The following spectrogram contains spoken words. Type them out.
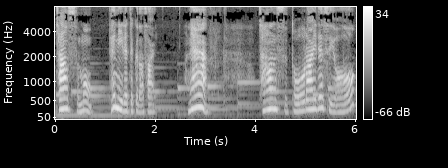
チャンスも手に入れてください。ねえチャンス到来ですよ。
